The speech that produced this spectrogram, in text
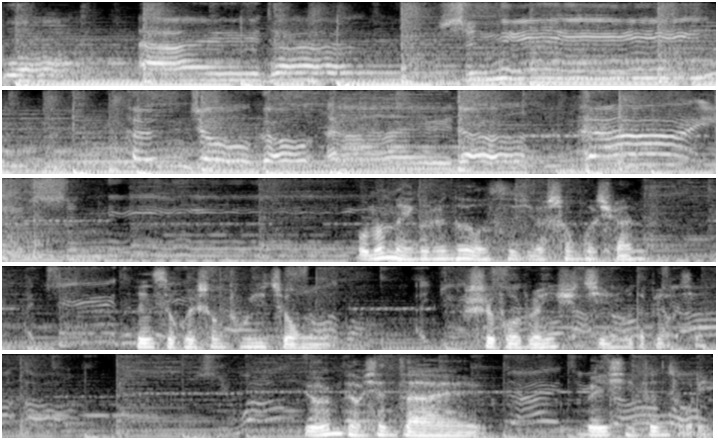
我爱的是你，很久后爱的还是你。我们每个人都有自己的生活圈子，因此会生出一种是否允许进入的表现。有人表现在微信分组里。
